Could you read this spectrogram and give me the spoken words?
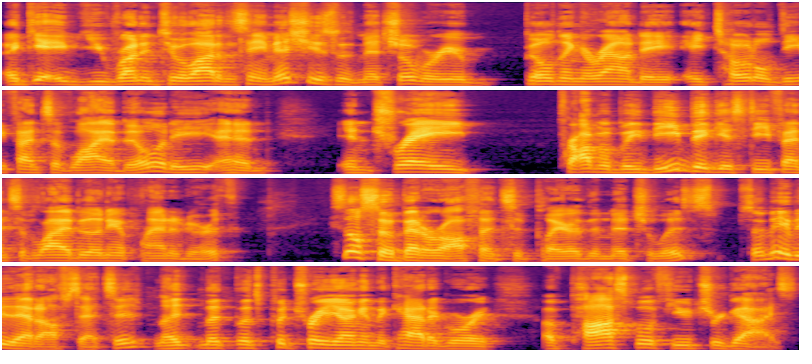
Again, you run into a lot of the same issues with Mitchell where you're building around a, a total defensive liability. And in Trae, probably the biggest defensive liability on planet Earth. He's also a better offensive player than Mitchell is. So maybe that offsets it. Let, let, let's put Trae Young in the category of possible future guys.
